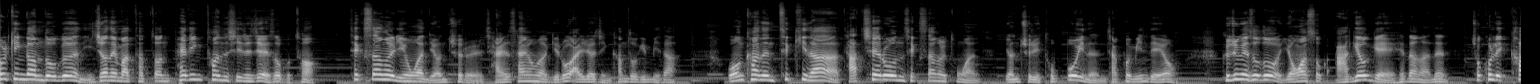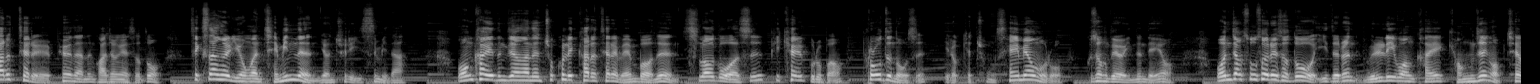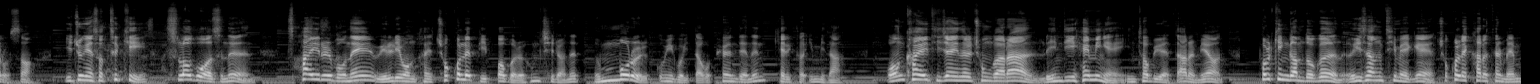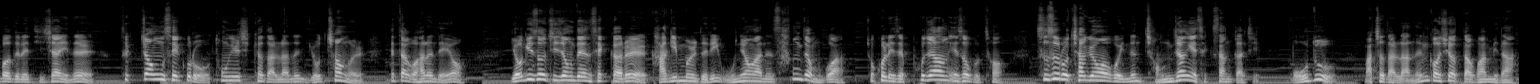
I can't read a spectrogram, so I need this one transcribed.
폴킨 감독은 이전에 맡았던 패딩턴 시리즈에서부터 색상을 이용한 연출을 잘 사용하기로 알려진 감독입니다. 원카는 특히나 다채로운 색상을 통한 연출이 돋보이는 작품인데요. 그 중에서도 영화 속 악역에 해당하는 초콜릿 카르텔을 표현하는 과정에서도 색상을 이용한 재밌는 연출이 있습니다. 원카에 등장하는 초콜릿 카르텔의 멤버는 슬러그워즈, 피켈 그루버, 프로드 노즈 이렇게 총 3명으로 구성되어 있는데요. 원작 소설에서도 이들은 윌리 원카의 경쟁 업체로서 이 중에서 특히 슬러그워즈는 스파이를 보내 윌리 원카의 초콜릿 비법을 훔치려는 음모를 꾸미고 있다고 표현되는 캐릭터입니다. 원카의 디자인을 총괄한 린디 해밍의 인터뷰에 따르면 폴킨 감독은 의상팀에게 초콜릿 카르텔 멤버들의 디자인을 특정 색으로 통일시켜 달라는 요청을 했다고 하는데요. 여기서 지정된 색깔을 각 인물들이 운영하는 상점과 초콜릿의 포장에서부터 스스로 착용하고 있는 정장의 색상까지 모두 맞춰달라는 것이었다고 합니다.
